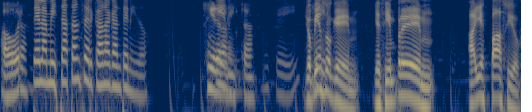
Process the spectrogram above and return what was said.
ahora. De la amistad tan cercana que han tenido. Sí, de la amistad. Ok. Yo pienso que, que siempre mm, hay espacio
